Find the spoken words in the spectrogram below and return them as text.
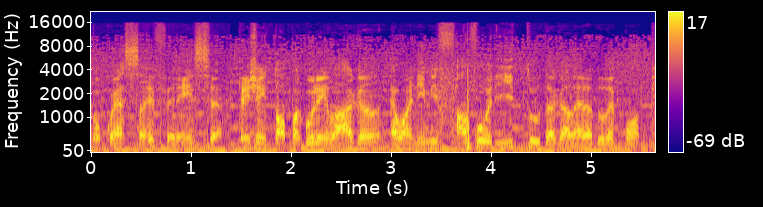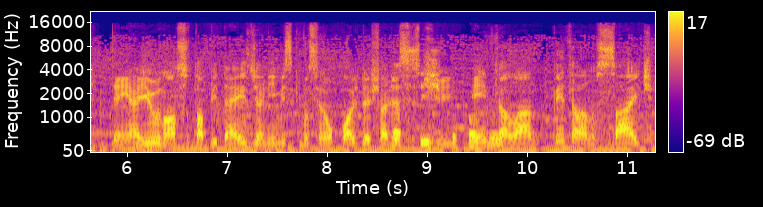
não conhece essa referência, Tengentopa Guren Lagan é o anime favorito da galera do Lepop. Tem aí o nosso top 10 de animes que você não pode deixar de Assiste, assistir. Entra lá, entra lá no site,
